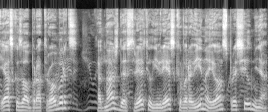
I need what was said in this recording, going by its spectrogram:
Я сказал, брат Робертс, однажды я встретил еврейского равина, и он спросил меня,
